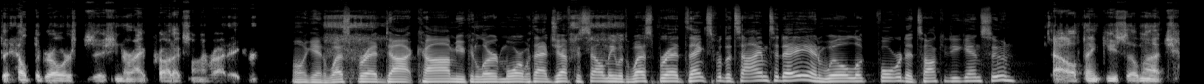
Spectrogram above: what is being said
to help the growers position the right products on the right acre. Well, again, westbred.com. You can learn more with that. Jeff Koscelny with Westbred. Thanks for the time today, and we'll look forward to talking to you again soon. Oh, thank you so much.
